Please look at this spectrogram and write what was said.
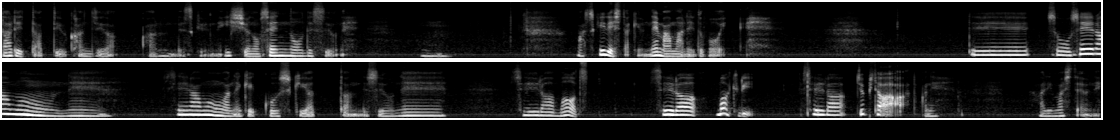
られたっていう感じがあるんですけどね。一種の洗脳ですよね。うん。まあ、好きでしたけどねママレードボーイ。でそうセーラームーンね。セーラームーンはね結構好きやったんですよね。セーラーマーズセーラーマーキュリーセーラージュピターとかねありましたよね。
